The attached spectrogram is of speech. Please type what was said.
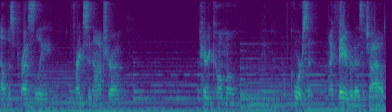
Elvis Presley, Frank Sinatra, Perry Como, and of course, uh, my favorite as a child,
